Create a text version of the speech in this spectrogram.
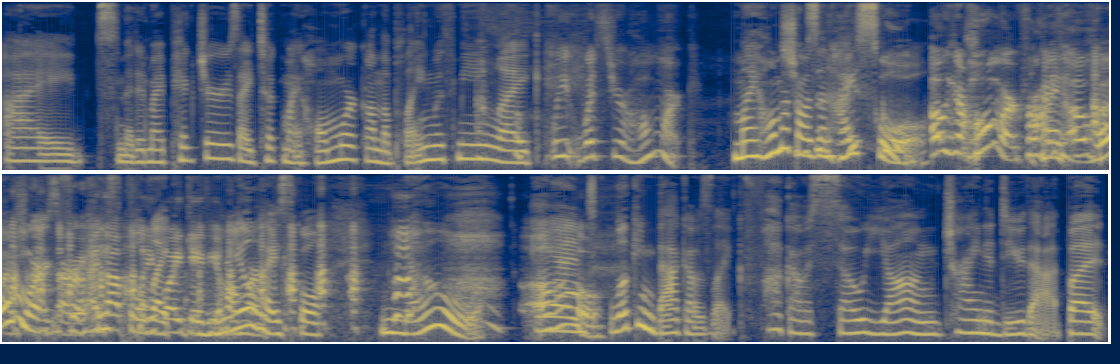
I submitted my pictures. I took my homework on the plane with me. Like Wait, what's your homework? my homework, I was was in in high high school. Oh, your homework for high school. Oh, gosh, homework I'm sorry. for I high thought school, Playboy like gave you real homework. high school. No. Oh. And looking back, I was like, fuck, I was so young trying to do that. But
